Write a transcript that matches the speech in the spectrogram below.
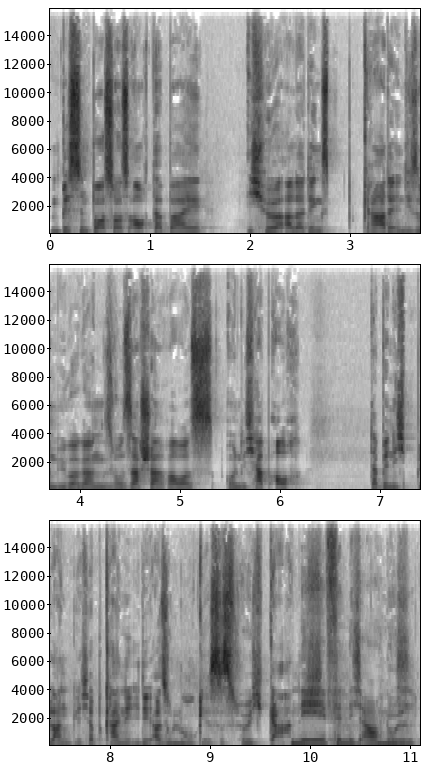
ein bisschen Bosshaus auch dabei. Ich höre allerdings gerade in diesem Übergang so Sascha raus und ich habe auch, da bin ich blank. Ich habe keine Idee. Also Luke ist es höre ich gar nicht. Nee, finde ich auch Null. nicht.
